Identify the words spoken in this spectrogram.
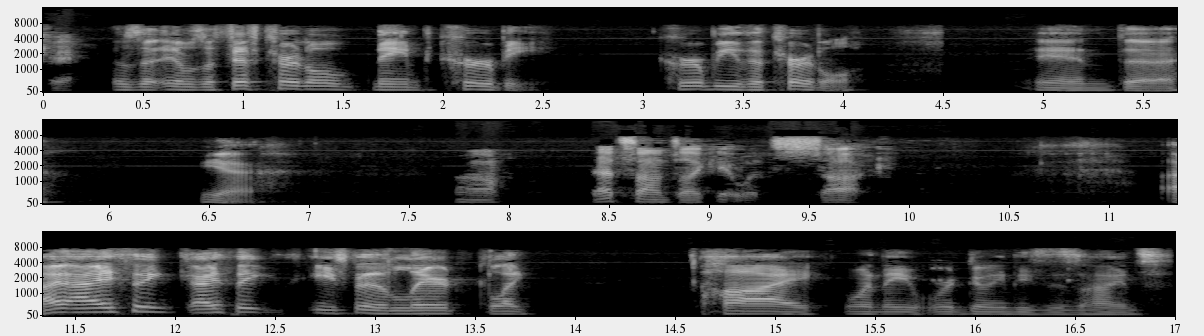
Okay. It was a it was a fifth turtle named Kirby. Kirby the turtle. And uh yeah. Well, that sounds like it would suck. I I think I think Eastman and Laird like high when they were doing these designs.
